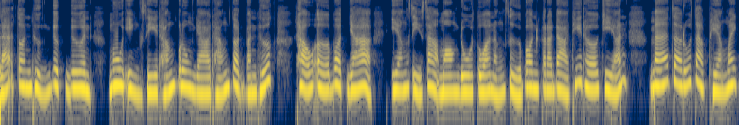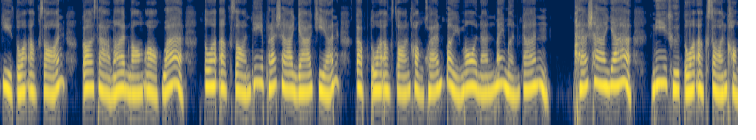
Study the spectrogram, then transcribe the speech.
และจนถึงดึกดื่นมูอิงซีทั้งปรุงยาทั้งจดบันทึก เถาเอ๋อบทยา เอียงศีรษะมองดูตัวหนังสือบนกระดาษที่เธอเขียน แม้จะรู้จักเพียงไม่กี่ตัวอักษร ก็สามารถมองออกว่า ตัวอักษรที่พระชายาเขียนกับตัวอักษรของแคว้นเป่ยโม่นั้นไม่เหมือนกัน พระชายา นี่คือตัวอักษรของ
